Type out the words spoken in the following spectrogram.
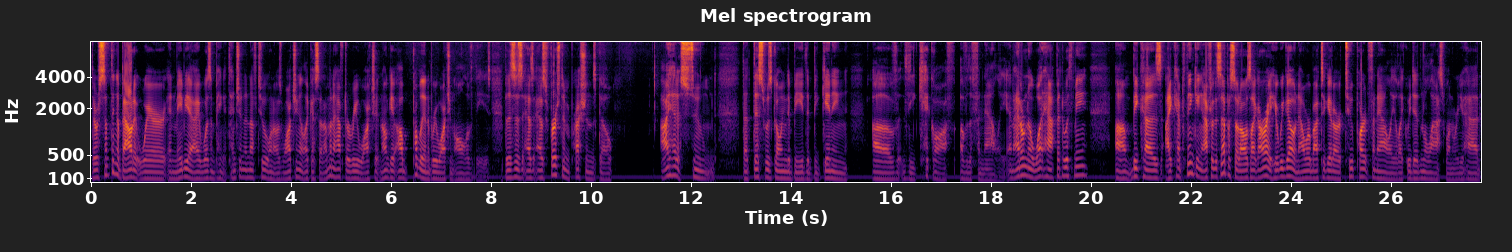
there was something about it where, and maybe I wasn't paying attention enough to it when I was watching it. Like I said, I'm gonna have to rewatch it, and I'll get, I'll probably end up rewatching all of these. But this is as as first impressions go. I had assumed that this was going to be the beginning of the kickoff of the finale, and I don't know what happened with me. Um, because I kept thinking after this episode, I was like, all right, here we go. Now we're about to get our two part finale, like we did in the last one, where you had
